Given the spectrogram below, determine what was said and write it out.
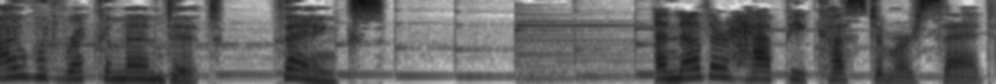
I would recommend it. Thanks. Another happy customer said.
